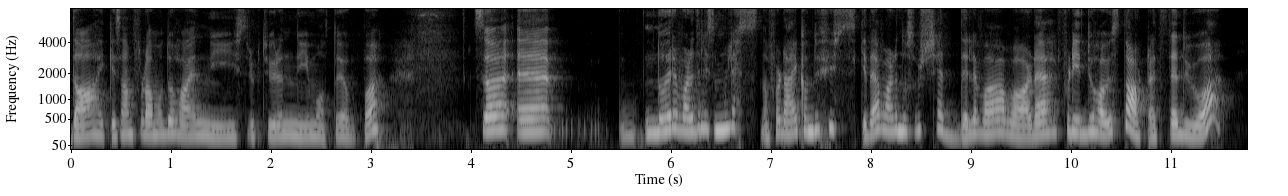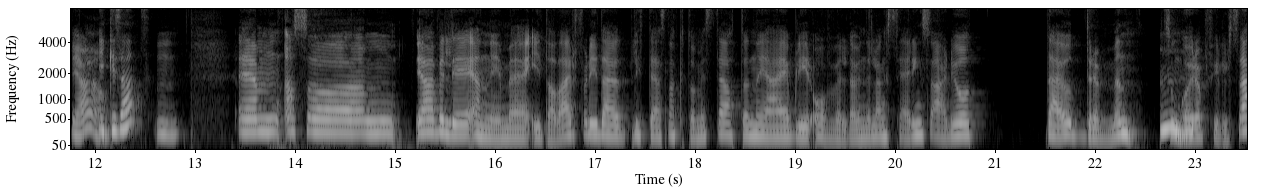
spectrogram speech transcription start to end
da? ikke sant? For da må du ha en ny struktur, en ny måte å jobbe på. Så eh, når var det det liksom løsna for deg? Kan du huske det? Var det noe som skjedde, eller hva var det? Fordi du har jo starta et sted, du òg, Ja, ja. ikke sant? Mm. Em, altså, mm, jeg er veldig enig med Ida der, fordi det er jo litt det jeg snakket om i sted, at når jeg blir overvelda under lansering, så er det jo, det er jo drømmen som Mhm. går i oppfyllelse.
